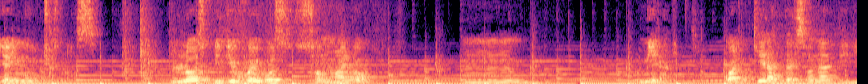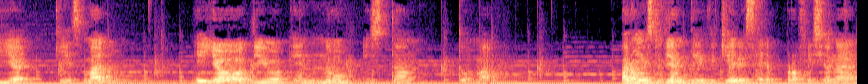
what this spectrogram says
y hay muchos más. ¿Los videojuegos son malos? Mira, cualquiera persona diría que es malo. Y yo digo que no es tanto malo. Para un estudiante que quiere ser profesional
